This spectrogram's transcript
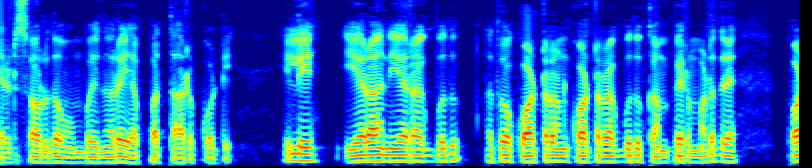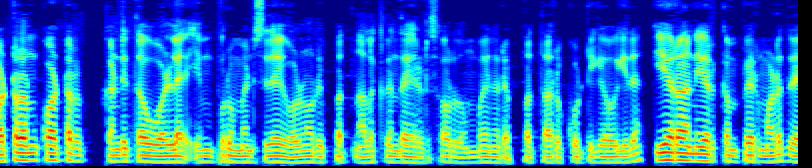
ಎರಡ್ ಸಾವಿರದ ಒಂಬೈನೂರ ಎಪ್ಪತ್ತಾರು ಕೋಟಿ. ಇಲ್ಲಿ ಇಯರ್ ಆನ್ ಇಯರ್ ಆಗ್ಬೋದು ಅಥವಾ ಕ್ವಾರ್ಟರ್ ಆನ್ ಕ್ವಾರ್ಟರ್ ಆಗ್ಬೋದು ಕಂಪೇರ್ ಮಾಡಿದ್ರೆ ಕ್ವಾರ್ಟರ್ ಆನ್ ಕ್ವಾರ್ಟರ್ ಖಂಡಿತ ಒಳ್ಳೆ ಇಂಪ್ರೂವ್ಮೆಂಟ್ಸ್ ಇದೆ. ಏಳ್ನೂರ ಇಪ್ಪತ್ನಾಲ್ಕರಿಂದ ಎರಡ್ ಸಾವಿರದ ಒಂಬೈನೂರ ಎಪ್ಪತ್ತಾರು ಕೋಟಿಗೆ ಹೋಗಿದೆ. ಇಯರ್ ಆನ್ ಇಯರ್ ಕಂಪೇರ್ ಮಾಡಿದ್ರೆ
